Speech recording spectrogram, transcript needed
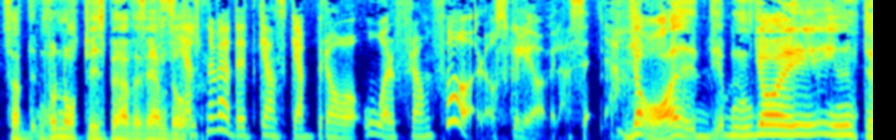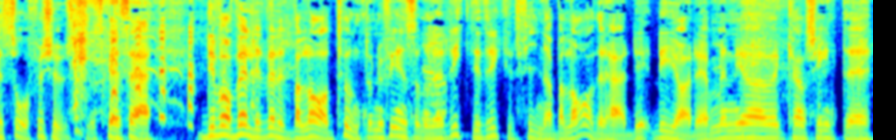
Så att på något vis behöver vi ändå... Speciellt när vi hade ett ganska bra år framför oss skulle jag vilja säga. Ja, jag är inte så förtjust ska jag säga. Det var väldigt, väldigt balladtungt och nu finns det några riktigt, riktigt fina ballader här. Det, det gör det, men jag kanske inte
